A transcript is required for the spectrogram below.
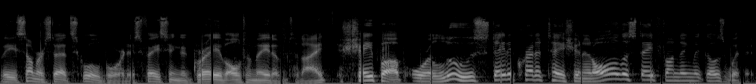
The Somerset School Board is facing a grave ultimatum tonight. Shape up or lose state accreditation and all the state funding that goes with it.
